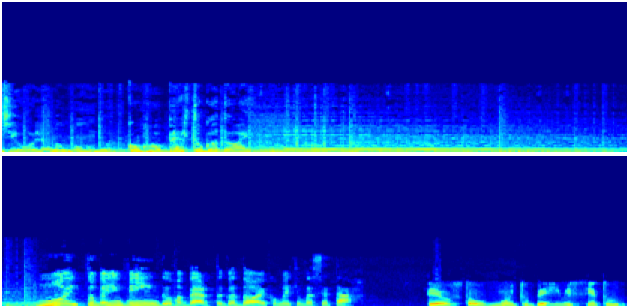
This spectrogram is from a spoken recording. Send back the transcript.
De Olho no Mundo, com Roberto Godoy. Muito bem-vindo, Roberto Godoy. Como é que você está? Eu estou muito bem e me sinto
